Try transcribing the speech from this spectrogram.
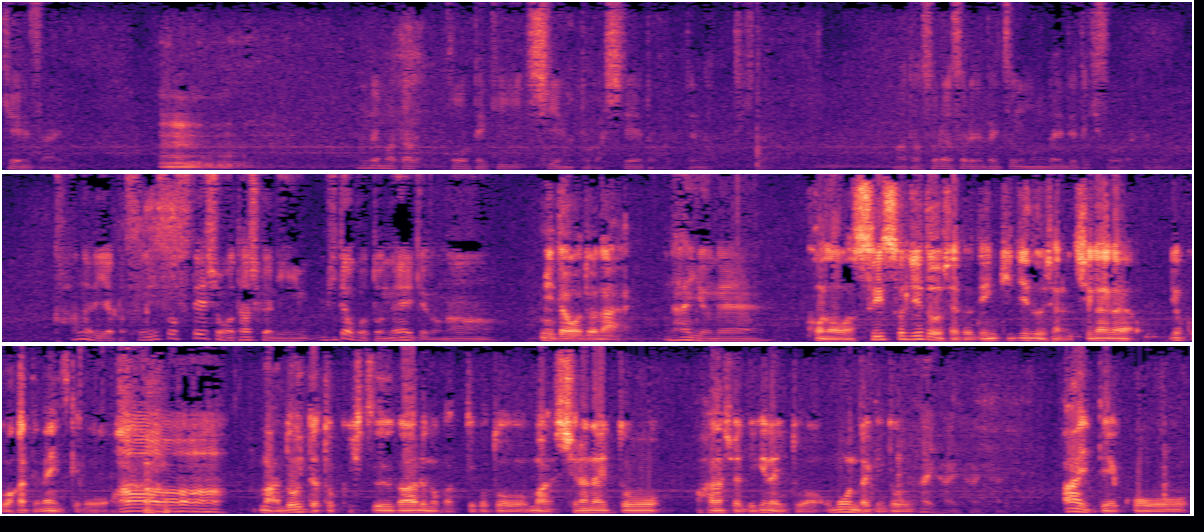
経済。うん。で、また公的支援とかしてとかってなってきたら、またそれはそれで別の問題出てきそうだけど、かなりやっぱ水素ステーションは確かに見たことねえけどな。見たことない。ないよね。この水素自動車と電気自動車の違いがよく分かってないんですけど、あ まあどういった特質があるのかってことを、まあ知らないと話はできないとは思うんだけどあ、、はいはいはいはい。あえてこ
